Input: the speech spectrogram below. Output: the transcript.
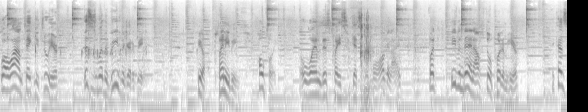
Well, while I'm taking you through here, this is where the bees are going to be. You know, plenty bees, hopefully, oh, when this place gets more organized. But even then, I'll still put them here because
